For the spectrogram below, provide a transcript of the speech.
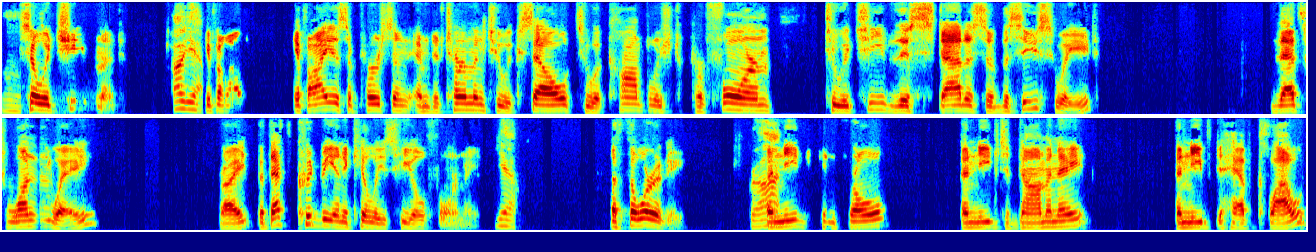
Mm. So achievement. Oh yeah. If I if I as a person am determined to excel, to accomplish, to perform, to achieve this status of the C-suite, that's one way, right? But that could be an Achilles heel for me. Yeah. Authority. Right. A need to control, a need to dominate, a need to have clout,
